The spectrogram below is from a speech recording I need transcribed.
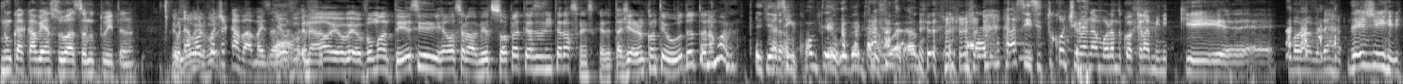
Nunca acabe a zoação no Twitter, né? Eu o vou- namoro vou- pode acabar, mas a, Eu vou- não, eu, eu vou manter esse relacionamento só pra ter essas interações, cara. Tá gerando conteúdo, eu tô namorando. Tá gerando Assim- conteúdo, eu tô namorando. Assim, se tu continua namorando com aquela menina que. É, como é o nome dela? Desde.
